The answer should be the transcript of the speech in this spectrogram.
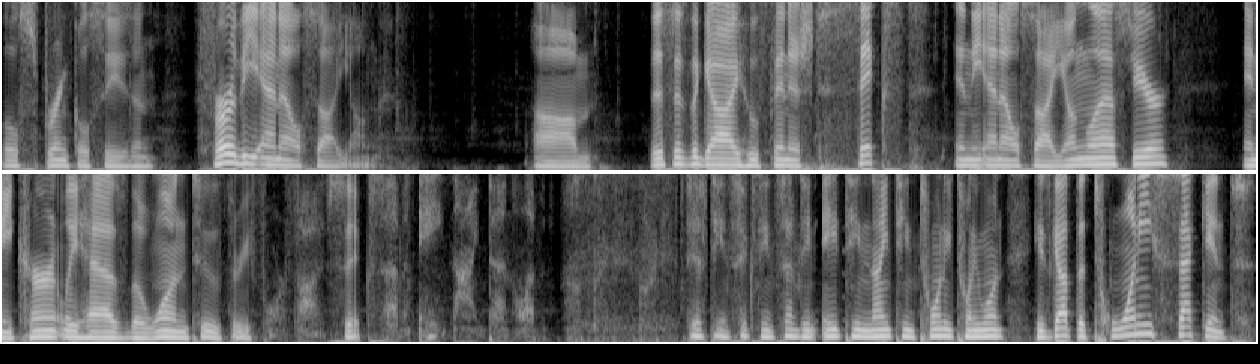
Little sprinkle season for the NL Cy Young. Um, this is the guy who finished sixth in the NL Cy Young last year, and he currently has the 1, 2, 3, 4, 5, 6, 7, 8, 9, 10, 11, 15, 16, 17, 18, 19, 20, 21. He's got the 22nd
